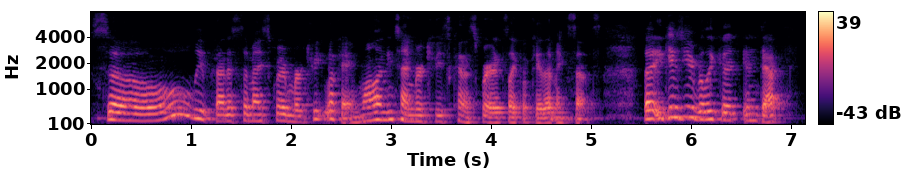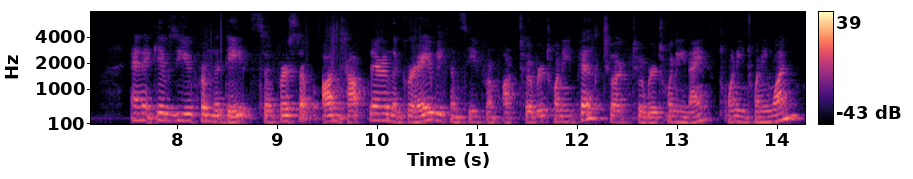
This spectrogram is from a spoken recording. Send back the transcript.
So we've got a semi-square Mercury. Okay, well, anytime Mercury's kind of square, it's like, okay, that makes sense. But it gives you a really good in-depth, and it gives you from the dates. So first up on top there in the gray, we can see from October 25th to October 29th, 2021.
